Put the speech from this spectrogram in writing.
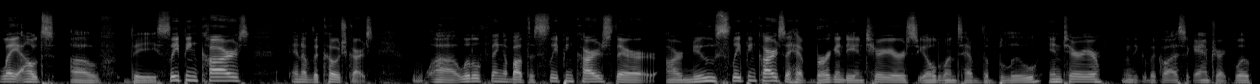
layouts of the sleeping cars and of the coach cars. Uh, little thing about the sleeping cars there are new sleeping cars that have burgundy interiors. The old ones have the blue interior, the classic Amtrak blue.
